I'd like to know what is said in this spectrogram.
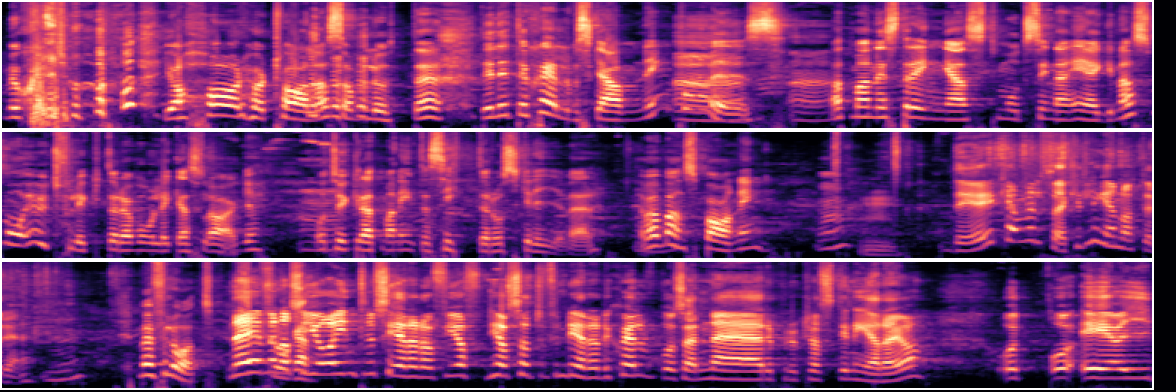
Med, med jag har hört talas om Luther. Det är lite självskamning på något Äh, vis. Att man är strängast mot sina egna små utflykter av olika slag Mm. och tycker att man inte sitter och skriver. Det var bara en spaning. Det kan väl säkert ligga något i det. Men förlåt. Nej, men Frågan. alltså jag är intresserad av, för jag, jag satt och funderade själv på så här, när prokrastinerar jag? Och, och är jag i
